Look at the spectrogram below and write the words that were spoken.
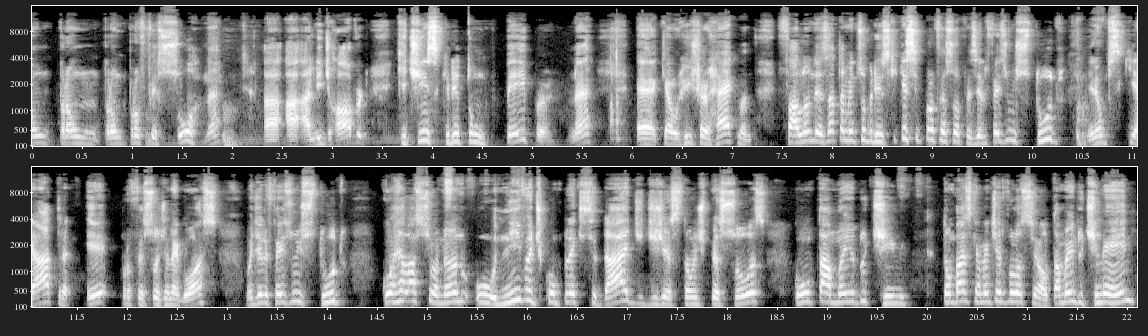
um, um, um professor, né, a, a, Lead Harvard, que tinha escrito um paper, né, é, que é o Richard Hackman, falando exatamente sobre isso. O que, que esse professor fez? Ele fez um estudo, ele é um psiquiatra e professor de negócio, onde ele fez um estudo correlacionando o nível de complexidade de gestão de pessoas com o tamanho do time. Então, basicamente, ele falou assim: ó, o tamanho do time é N,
